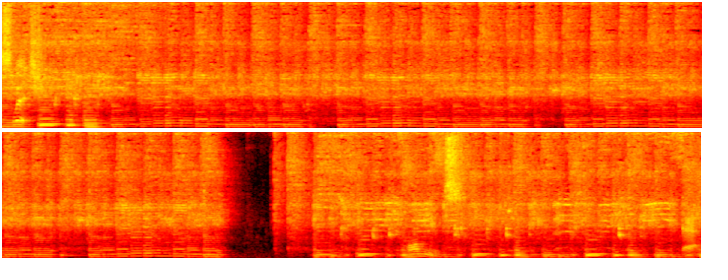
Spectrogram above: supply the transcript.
Switch. Palm mutes. Fast.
